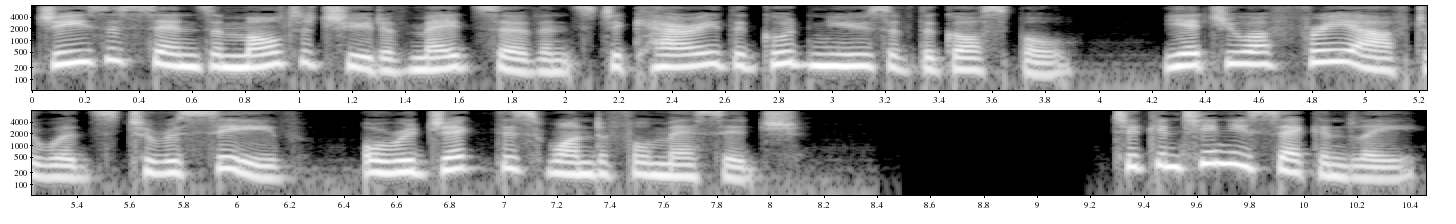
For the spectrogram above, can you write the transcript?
Jesus sends a multitude of maidservants to carry the good news of the gospel, yet you are free afterwards to receive or reject this wonderful message. To continue, secondly,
